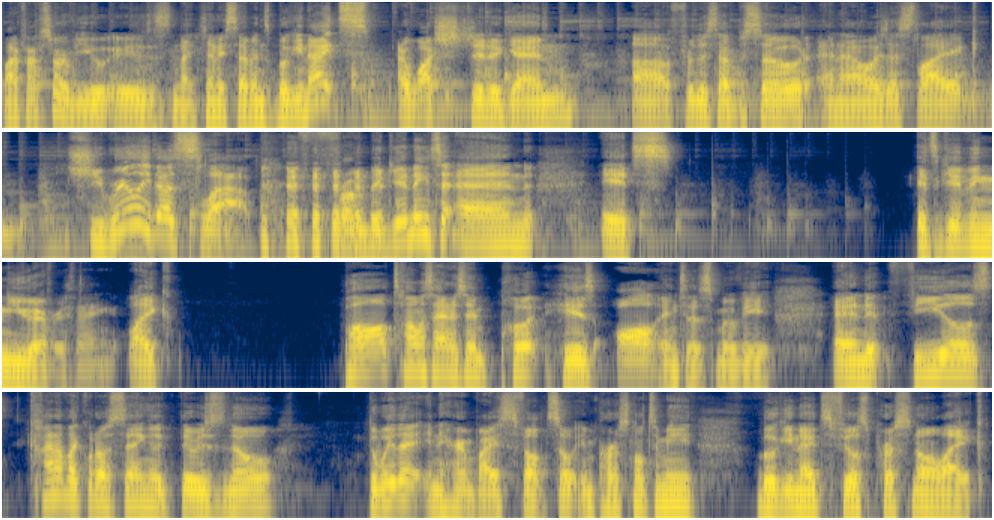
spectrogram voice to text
My five star review is 1997's Boogie Nights. I watched it again uh, for this episode, and I was just like, she really does slap from beginning to end. It's it's giving you everything. Like Paul Thomas Anderson put his all into this movie, and it feels kind of like what I was saying. Like there is no the way that Inherent Vice felt so impersonal to me. Boogie Nights feels personal, like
